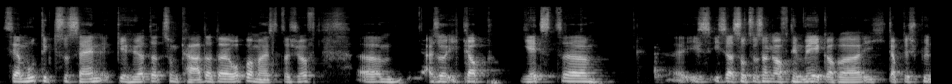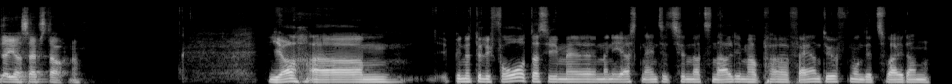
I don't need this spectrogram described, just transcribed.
sehr mutig zu sein, gehört er zum Kader der Europameisterschaft. Ähm, also ich glaube, jetzt äh, ist, ist er sozusagen auf dem Weg, aber ich glaube, das spürt er ja selbst auch. Ne? Ja, ähm, ich bin natürlich froh, dass ich meine ersten Einsätze im Nationalteam habe äh, feiern dürfen und jetzt war ich dann,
